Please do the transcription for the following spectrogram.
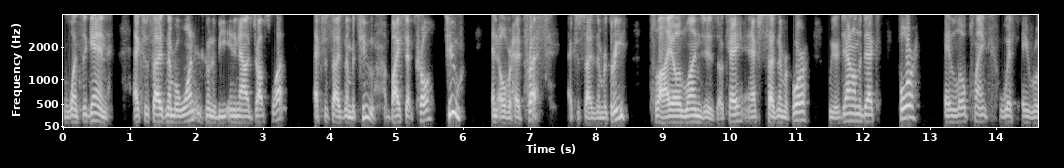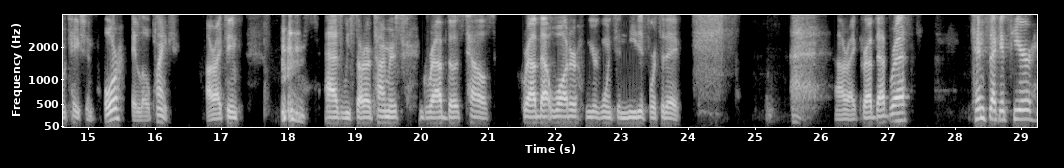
Once again, exercise number one is gonna be in and out drop squat. Exercise number two, bicep curl. Two, and overhead press. Exercise number three, plyo lunges, okay? And exercise number four, we are down on the deck for a low plank with a rotation or a low plank. All right, team. As we start our timers, grab those towels, grab that water. We are going to need it for today. All right, grab that breath. 10 seconds here,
